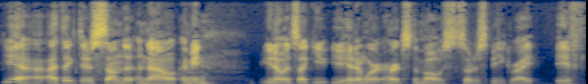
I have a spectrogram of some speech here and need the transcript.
Yeah, I think there's some that now. I mean, you know, it's like you, you hit them where it hurts the most, so to speak, right? If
